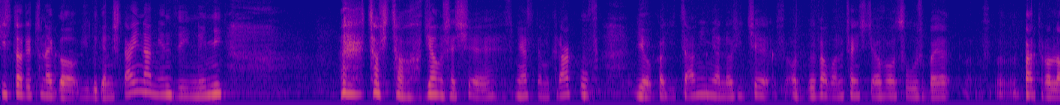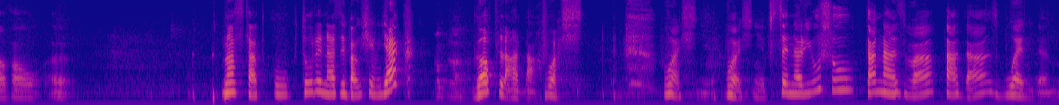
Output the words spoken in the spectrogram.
historycznego Wittgensteina, między innymi e, coś, co wiąże się z miastem Kraków i okolicami, mianowicie odbywał on częściowo służbę w- patrolową e, na statku, który nazywał się jak? Goplana. Goplana, właśnie. Właśnie, właśnie. W scenariuszu ta nazwa pada z błędem.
